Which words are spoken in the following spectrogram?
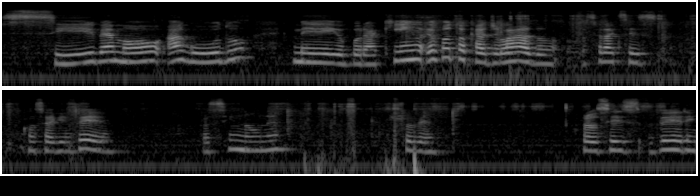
Si bemol agudo, meio buraquinho. Eu vou tocar de lado, será que vocês conseguem ver? Assim não, né? Deixa eu ver. Pra vocês verem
